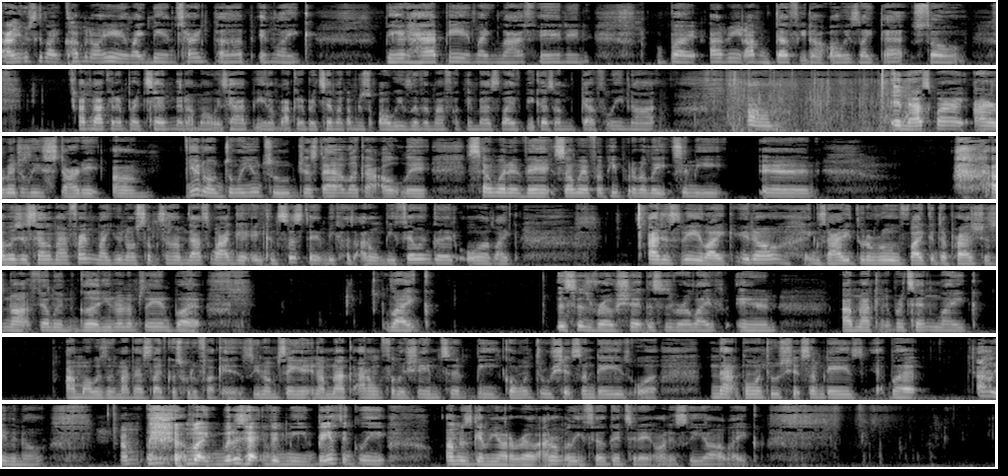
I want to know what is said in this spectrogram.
I usually like coming on here and like being turned up and like being happy and like laughing and but I mean I'm definitely not always like that so I'm not gonna pretend that I'm always happy and I'm not gonna pretend like I'm just always living my fucking best life because I'm definitely not um and that's why I originally started um you know doing YouTube just to have like an outlet somewhere to vent somewhere for people to relate to me and I was just telling my friend, like, you know, sometimes that's why I get inconsistent because I don't be feeling good or like I just be like, you know, anxiety through the roof, like depressed, just not feeling good. You know what I'm saying? But like, this is real shit. This is real life. And I'm not to pretend like I'm always living my best life because who the fuck is? You know what I'm saying? And I'm not, I don't feel ashamed to be going through shit some days or not going through shit some days. But I don't even know. I'm, I'm like, what does that even mean? Basically, I'm just giving y'all the real. I don't really feel good today, honestly, y'all. Like,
